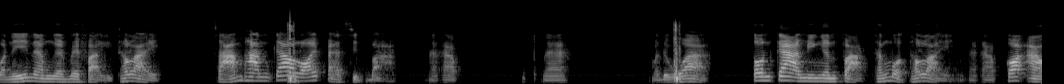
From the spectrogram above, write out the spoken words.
วันนี้นำเงินไปฝากอีกเท่าไหร่3,980บาทนะครับนะมาดูว่า ต้นกล้ามีเงินฝากทั้งหมดเท่าไหร่นะครับ ก็เอา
